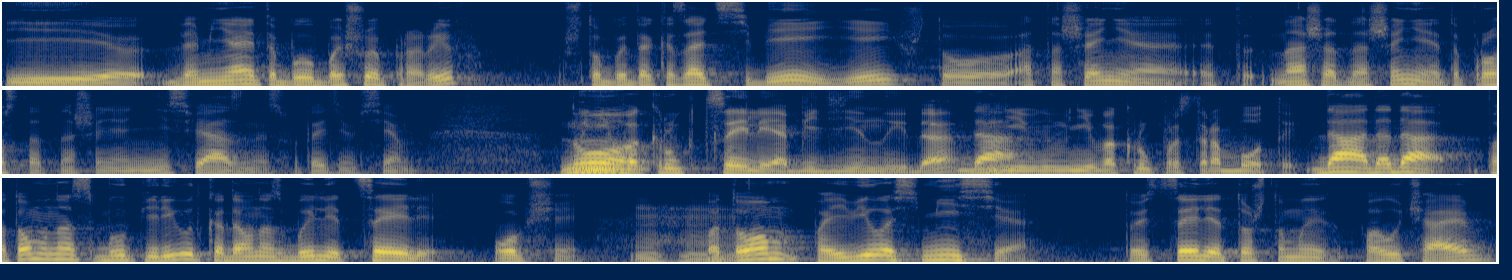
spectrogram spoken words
И для меня это был большой прорыв, чтобы доказать себе и ей, что отношения, это, наши отношения — это просто отношения, они не связаны с вот этим всем. Мы не вокруг цели объединены, да? Да. Не, не вокруг просто работы. Да, да, да. Потом у нас был период, когда у нас были цели общие. Мгм. Потом появилась миссия. То есть цель это то, что мы получаем,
